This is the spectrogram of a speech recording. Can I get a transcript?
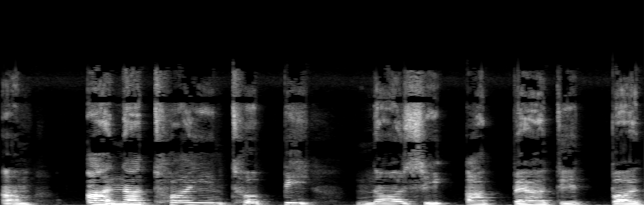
um, I'm not trying to be nosy about it, but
